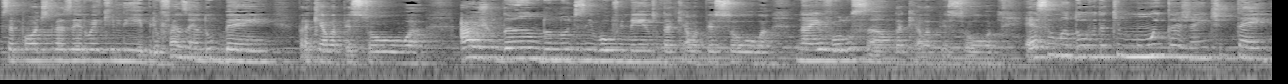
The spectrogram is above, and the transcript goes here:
Você pode trazer o equilíbrio fazendo bem para aquela pessoa, ajudando no desenvolvimento daquela pessoa, na evolução daquela pessoa. Essa é uma dúvida que muita gente tem,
